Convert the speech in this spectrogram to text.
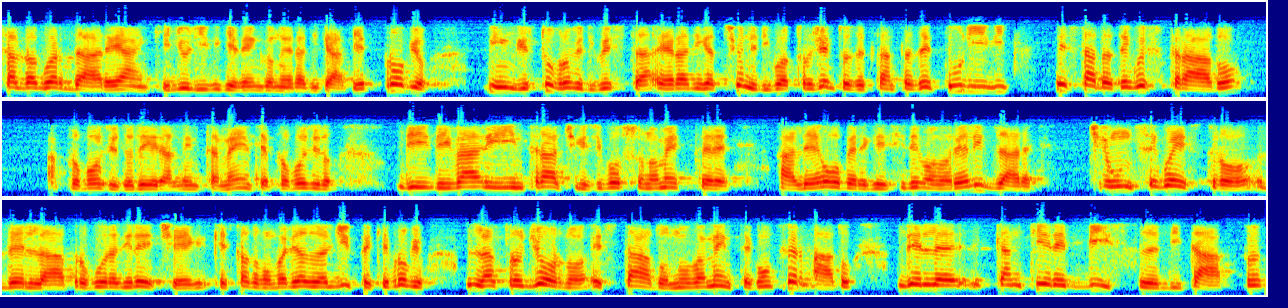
salvaguardare anche gli ulivi che vengono eradicati. E proprio in virtù proprio di questa eradicazione di 477 ulivi è stato sequestrato a proposito dei rallentamenti, a proposito di, dei vari intralci che si possono mettere alle opere che si devono realizzare, c'è un sequestro della Procura di Lecce che è stato convalidato dal GIP e che proprio l'altro giorno è stato nuovamente confermato del cantiere bis di TAP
